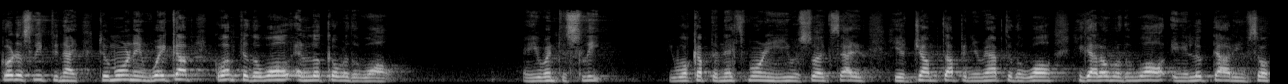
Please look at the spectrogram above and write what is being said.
Go to sleep tonight. Tomorrow morning, wake up, go up to the wall and look over the wall. And he went to sleep. He woke up the next morning. He was so excited. He jumped up and he ran to the wall. He got over the wall and he looked out and he saw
